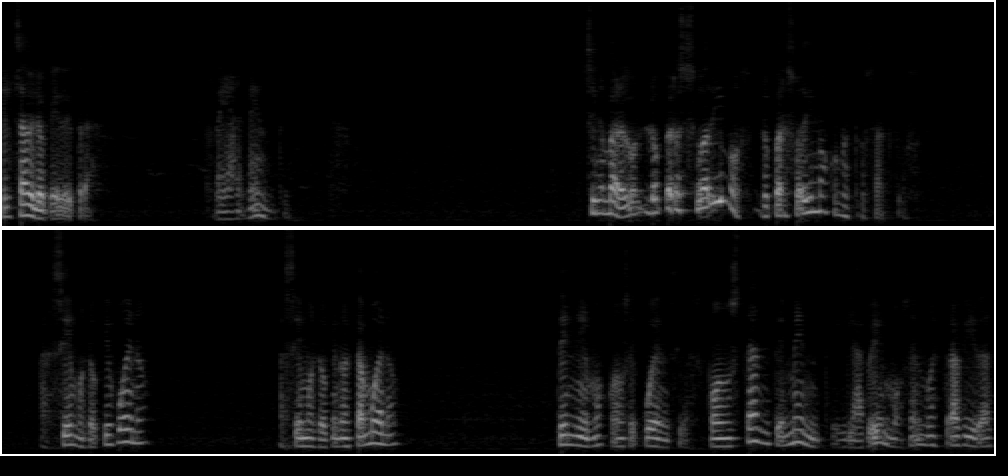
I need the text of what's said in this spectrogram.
Él sabe lo que hay detrás. Realmente. Sin embargo, lo persuadimos, lo persuadimos con nuestros actos. Hacemos lo que es bueno, hacemos lo que no es tan bueno, tenemos consecuencias constantemente y las vemos en nuestras vidas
